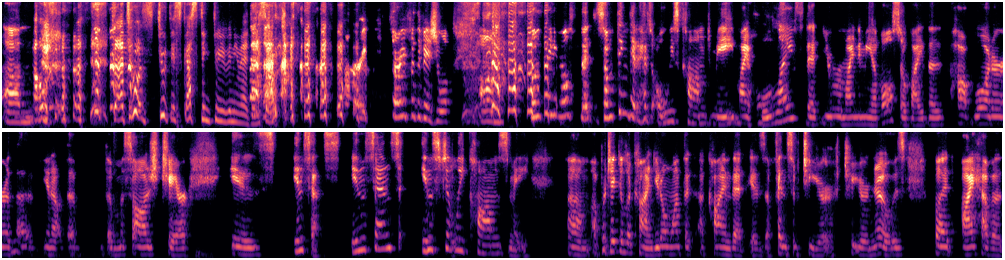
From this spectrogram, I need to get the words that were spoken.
Um, oh, that was too disgusting to even imagine. Sorry. Sorry. Sorry for the visual. Um, something else that something that has always calmed me my whole life that you're reminding me of also by the hot water and the you know the the massage chair is incense. Incense instantly calms me um, a particular kind. You don't want the, a kind that is offensive to your to your nose. But I have a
